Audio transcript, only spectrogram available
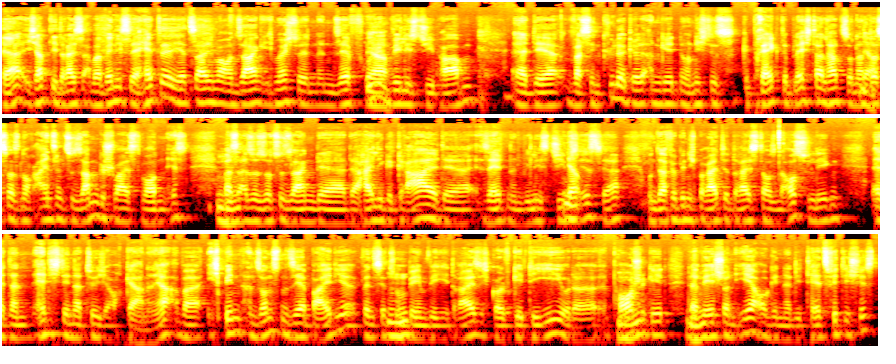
ja ich habe die 30, aber wenn ich sie hätte, jetzt sage ich mal, und sagen, ich möchte einen sehr frühen Ja. Willys Jeep haben, äh, der, was den Kühlergrill angeht, noch nicht das geprägte Blechteil hat, sondern Ja. Mhm. das, was noch einzeln zusammengeschweißt worden ist, was also sozusagen der, der heilige Gral der seltenen Willys Jeeps ist, ja, und dafür bin ich bereit, die 30.000 auszulegen, äh, dann hätte ich den natürlich auch gerne, ja, aber ich bin ansonsten sehr bei dir, wenn es jetzt Mhm. um BMW E30, Golf GTI oder Porsche geht, da wäre ich schon eher Originalitätsfetischist,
